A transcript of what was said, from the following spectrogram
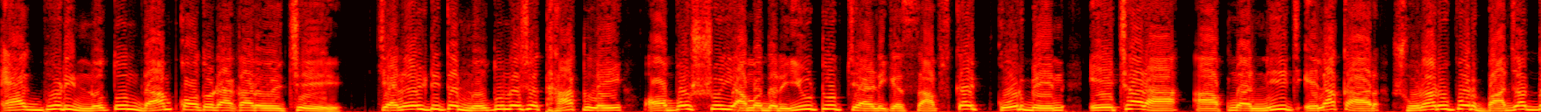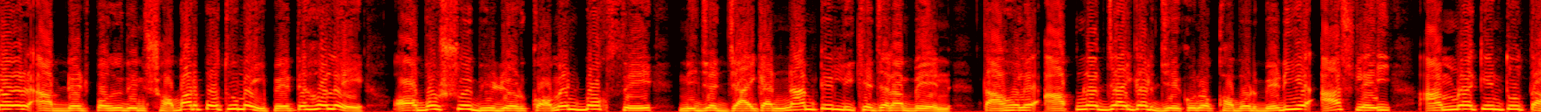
এক ভরির নতুন দাম কত টাকা রয়েছে? চ্যানেলটিতে নতুন এসে থাকলে অবশ্যই আমাদের ইউটিউব চ্যানেলটিকে সাবস্ক্রাইব করবেন। এছাড়া আপনার নিজ এলাকার সোনার উপর বাজার দরের আপডেট প্রতিদিন সবার প্রথমেই পেতে হলে অবশ্যই ভিডিওর কমেন্ট বক্সে নিজের জায়গার নামটি লিখে জানাবেন। তাহলে আপনার জায়গার যে কোনো খবর বেরিয়ে আসলেই আমরা কিন্তু তা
